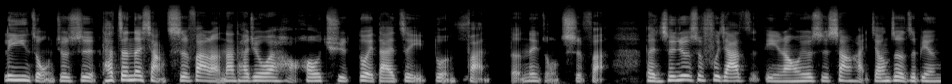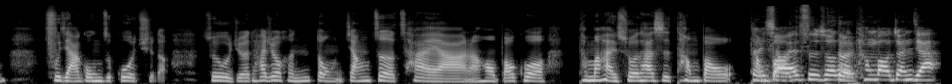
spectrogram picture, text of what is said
另一种就是他真的想吃饭了，那他就会好好去对待这一顿饭的那种吃饭。本身就是富家子弟，然后又是上海江浙这边富家公子过去的，所以我觉得他就很懂江浙菜啊，然后包括他们还说他是汤包汤包 S 说的汤包专家。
